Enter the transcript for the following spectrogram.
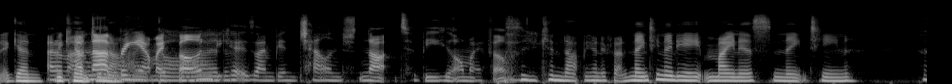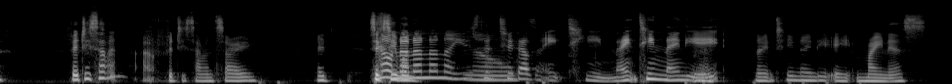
again, I don't know. I'm can't not bringing out my God. phone because I'm being challenged not to be on my phone. You cannot be on your phone. 1998 minus 1957? 57, sorry. I, No, 61, no, no, no, no. You No. said 2018. 1998. 1998 minus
